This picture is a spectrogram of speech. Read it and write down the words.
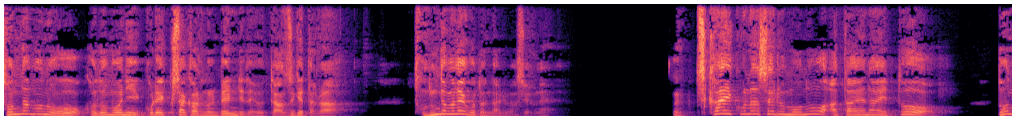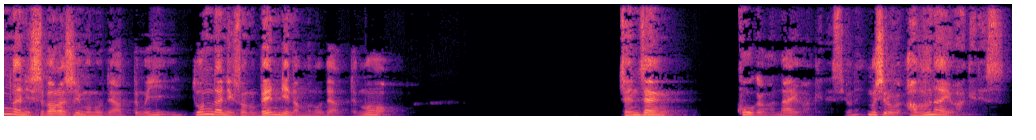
そんなものを子供にこれ草刈るのに便利だよって預けたら、とんでもないことになりますよね。使いこなせるものを与えないと、どんなに素晴らしいものであってもいい、どんなにその便利なものであっても、全然効果がないわけですよね。むしろ危ないわけです。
